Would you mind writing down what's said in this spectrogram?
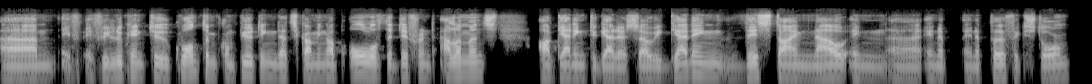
um, if, if we look into quantum computing that's coming up, all of the different elements are getting together. So we're getting this time now in uh, in a in a perfect storm,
